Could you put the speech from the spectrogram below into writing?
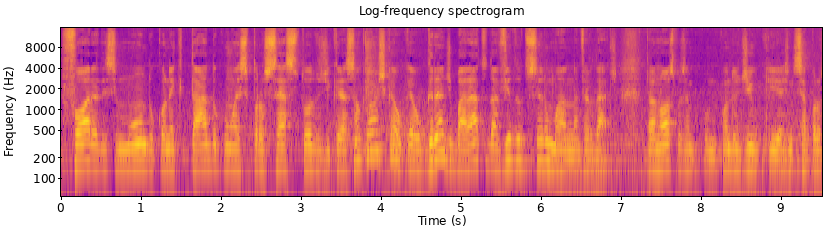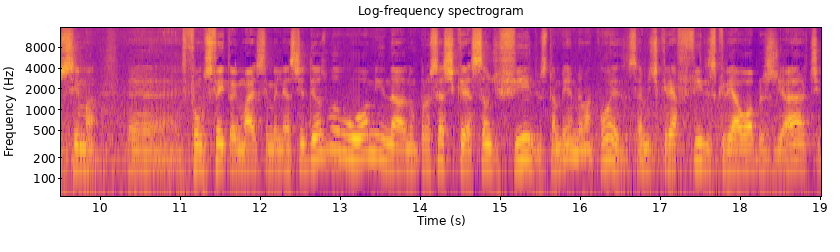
fora desse mundo, conectado com esse processo todo de criação, que eu acho que é o, é o grande barato da vida do ser humano, na verdade. Para nós, por exemplo, quando eu digo que a gente se aproxima é, fomos feitos à imagem e semelhança de Deus, o homem na, no processo de criação de filhos também é a mesma coisa, sabe? De criar filhos, criar obras de arte.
